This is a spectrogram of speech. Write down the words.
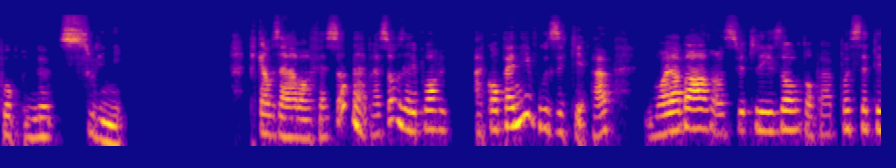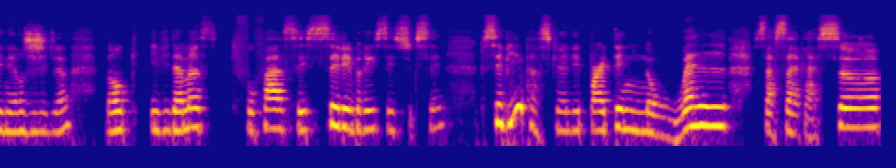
pour le souligner. Puis quand vous allez avoir fait ça, ben après ça, vous allez pouvoir accompagner vos équipes. Hein. Moi d'abord, ensuite les autres, on ne perd pas cette énergie-là. Donc, évidemment, ce qu'il faut faire, c'est célébrer ses succès. C'est bien parce que les parties de Noël, ça sert à ça.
